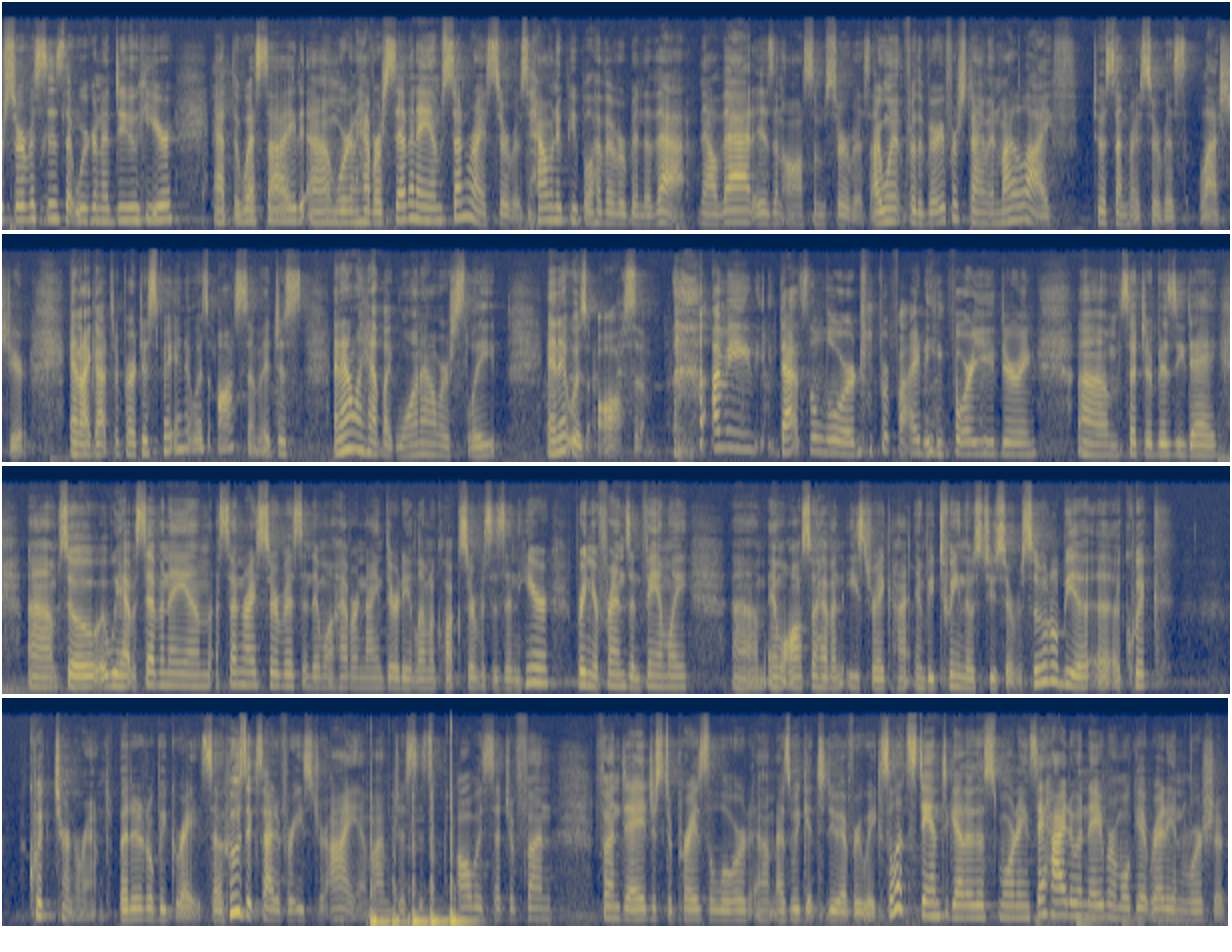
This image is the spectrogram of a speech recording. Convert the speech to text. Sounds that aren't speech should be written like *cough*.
services that we're going to do here at the West Side. Um, we're going to have our 7 a.m. sunrise service. How many people have ever been to that? Now, that is an awesome service. I went for the very first time in my life to a sunrise service last year and I got to participate and it was awesome. It just, and I only had like one hour sleep and it was awesome. *laughs* I mean, that's the Lord *laughs* providing for you during um, such a busy day. Um, so we have a 7 a.m. sunrise service, and then we'll have our 9:30 11 o'clock services in here. Bring your friends and family, um, and we'll also have an Easter egg hunt in between those two services. So it'll be a, a quick quick turnaround, but it'll be great. So who's excited for Easter? I am. I'm just, it's always such a fun, fun day just to praise the Lord um, as we get to do every week. So let's stand together this morning, say hi to a neighbor, and we'll get ready and worship.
